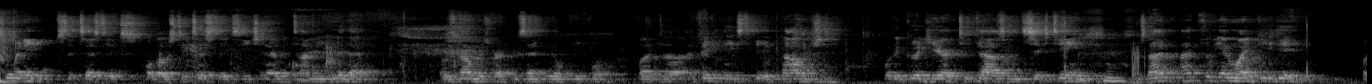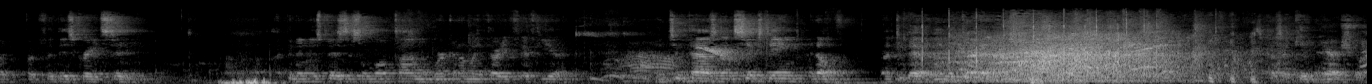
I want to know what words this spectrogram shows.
too many statistics, although statistics, each and every time you hear that, those numbers represent real people. But uh, I think it needs to be acknowledged what a good year 2016 was not, not for the NYPD, but, but for this great city. Uh, I've been in this business a long time. I'm working on my 35th year. In 2016, I know, not too bad. I. It's because I my hair short.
